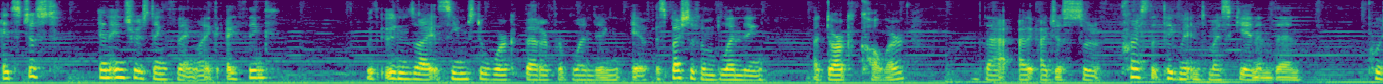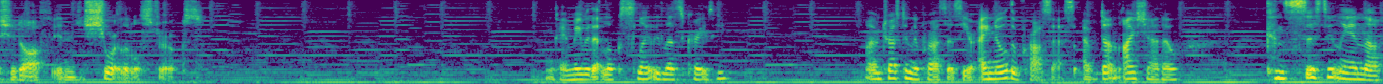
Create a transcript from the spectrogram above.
it's just an interesting thing. Like I think with Oden's Eye, it seems to work better for blending if, especially if I'm blending a dark color, that I, I just sort of press the pigment into my skin and then push it off in short little strokes. Okay, maybe that looks slightly less crazy. I'm trusting the process here. I know the process. I've done eyeshadow consistently enough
